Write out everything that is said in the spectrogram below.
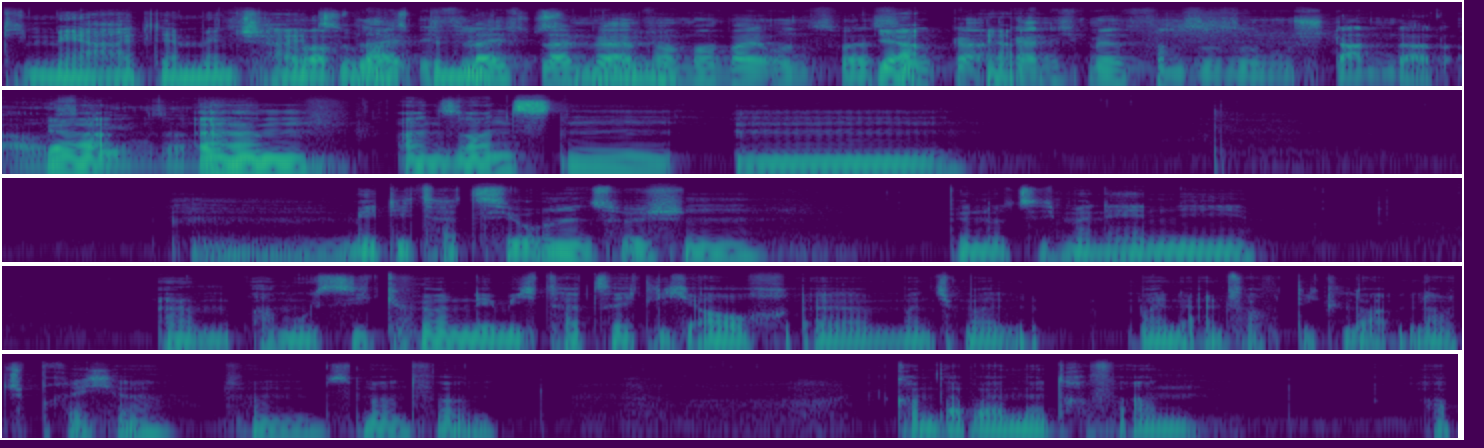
die Mehrheit der Menschheit Aber sowas bleib, vielleicht bleiben wir einfach mal bei uns, weißt Ja, du? Gar, ja. gar nicht mehr von so, so einem Standard ausgehen, sondern. ähm, ansonsten mh, mh, Meditation inzwischen benutze ich mein Handy. Ähm, am Musik hören nehme ich tatsächlich auch äh, manchmal meine einfach die Lau- Lautsprecher vom Smartphone. Kommt aber immer drauf an, ob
